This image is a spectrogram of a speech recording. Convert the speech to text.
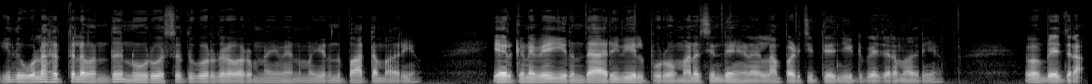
இது உலகத்தில் வந்து நூறு வருஷத்துக்கு ஒரு தடவை வரும்னா இவன் நம்ம இருந்து பார்த்த மாதிரியும் ஏற்கனவே இருந்த அறிவியல் பூர்வமான சிந்தனைகளை எல்லாம் படித்து தெரிஞ்சுக்கிட்டு பேசுகிற மாதிரியும் இவன் பேசுகிறான்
